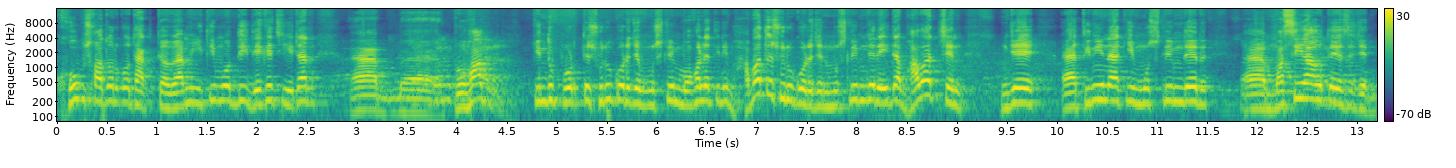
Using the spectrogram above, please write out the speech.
খুব সতর্ক থাকতে হবে। আমি ইতিমধ্যেই দেখেছি এটার প্রভাব কিন্তু পড়তে শুরু করেছে। মুসলিম মহলে তিনি ভাবাতে শুরু করেছেন। মুসলিমদের এইটা ভাবাচ্ছেন যে তিনি নাকি মুসলিমদের মাসিহা হতে এসেছেন।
